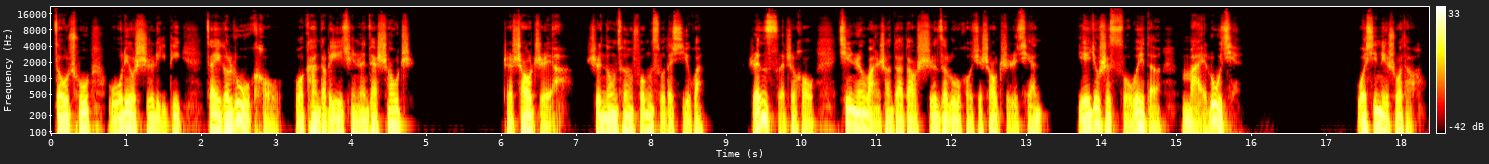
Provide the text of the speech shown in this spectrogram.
走出五六十里地，在一个路口，我看到了一群人在烧纸。这烧纸呀，是农村风俗的习惯，人死之后，亲人晚上都要到十字路口去烧纸钱，也就是所谓的买路钱。我心里说道：“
